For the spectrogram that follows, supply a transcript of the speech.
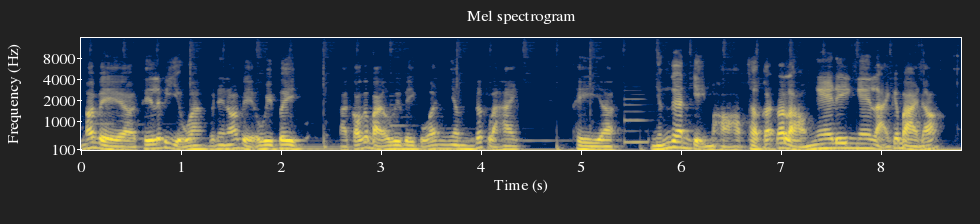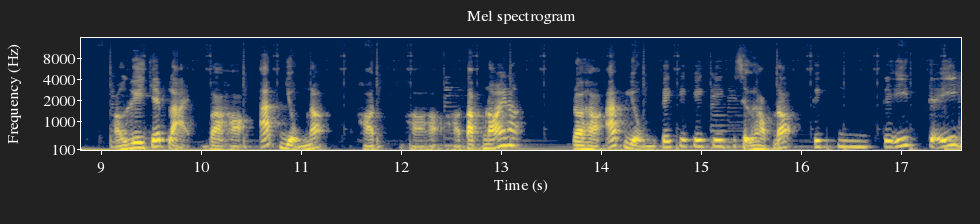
nói về à, thi thì lấy ví dụ ha bữa nay nói về OVP à, có cái bài OVP của anh Nhân rất là hay. Thì à, những cái anh chị mà họ học thật đó, đó là họ nghe đi nghe lại cái bài đó họ ghi chép lại và họ áp dụng nó họ họ họ, họ tập nói nó rồi họ áp dụng cái cái cái cái, cái sự học đó cái cái ý cái ý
